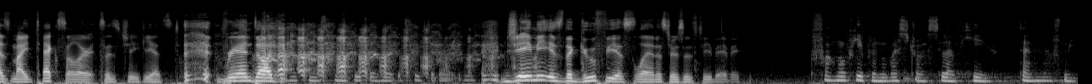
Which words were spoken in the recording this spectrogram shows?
as my text alert says cheekiest. Brienne Dodge. Some people know the truth about you. Jaime is the goofiest Lannister says T baby. Far more people in Westeros love you than love me.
